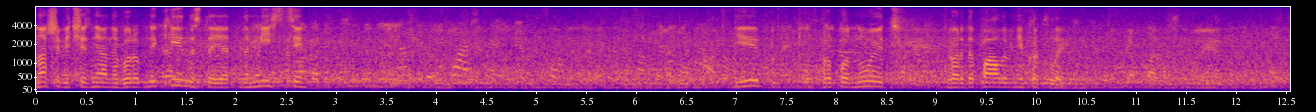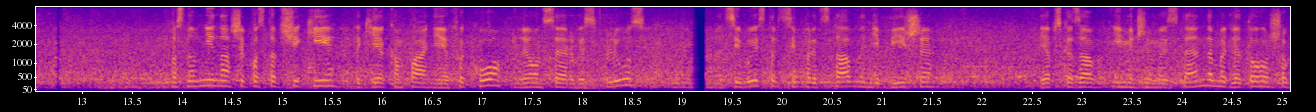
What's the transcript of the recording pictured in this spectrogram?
Наші вітчизняні виробники не стоять на місці і пропонують твердопаливні котли. Основні наші поставщики, такі як компанія ФЕКО, Leon Service Plus, на цій виставці представлені більше, я б сказав, іміджими і стендами для того, щоб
